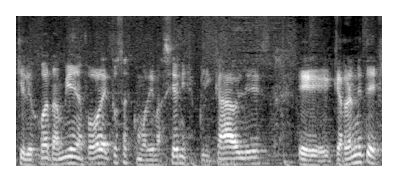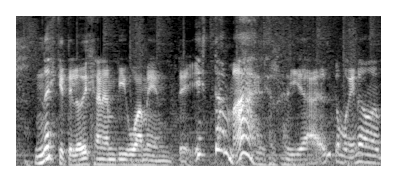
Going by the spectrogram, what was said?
que le juega también a favor. Hay cosas como demasiado inexplicables. Eh, que realmente no es que te lo dejan ambiguamente, está mal en realidad. Es como que no,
